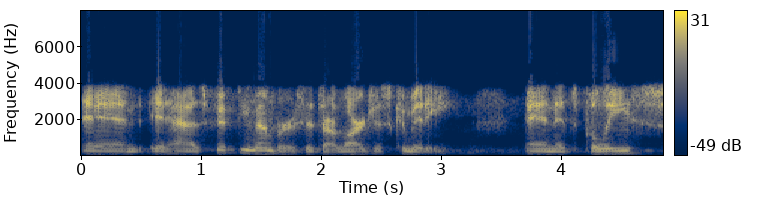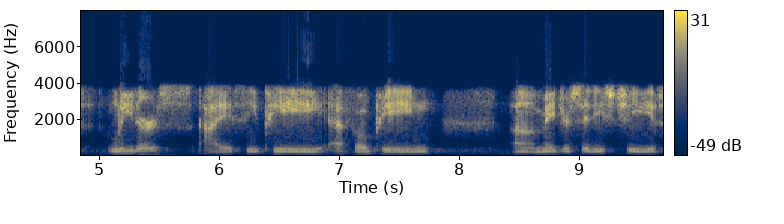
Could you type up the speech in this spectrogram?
And it has 50 members. It's our largest committee. And it's police leaders, IACP, FOP, uh, major cities chiefs,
